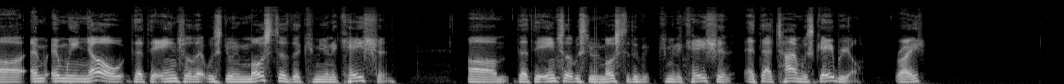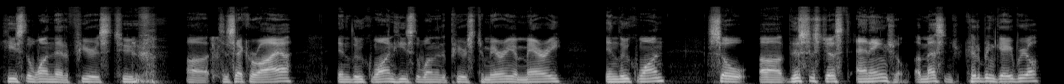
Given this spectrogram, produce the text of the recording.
uh, and, and we know that the angel that was doing most of the communication, um, that the angel that was doing most of the communication at that time was Gabriel, right? He's the one that appears to uh, to Zechariah in Luke one. He's the one that appears to Miriam, Mary in Luke one. So uh, this is just an angel, a messenger. Could have been Gabriel,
